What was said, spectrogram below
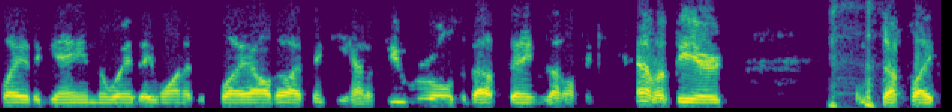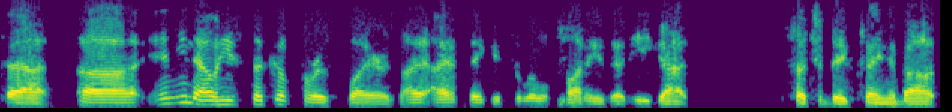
play the game the way they wanted to play, although I think he had a few rules about things. I don't think he have a beard and stuff like that. Uh, and, you know, he stuck up for his players. I, I think it's a little funny that he got such a big thing about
